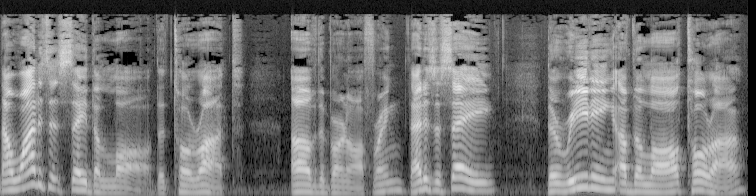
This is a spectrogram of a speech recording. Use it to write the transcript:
Now, why does it say the law, the Torah of the burnt offering? That is to say, the reading of the law, Torah.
